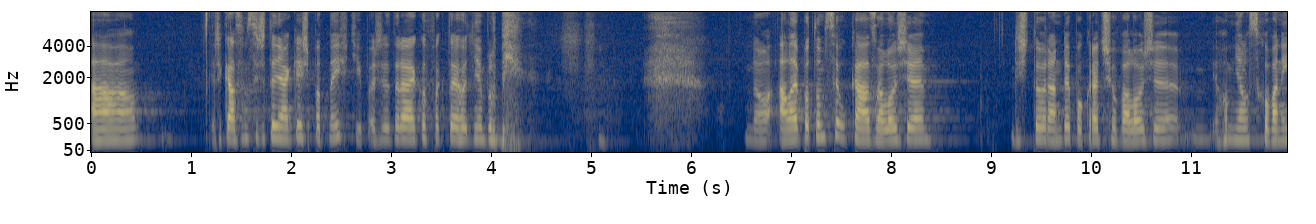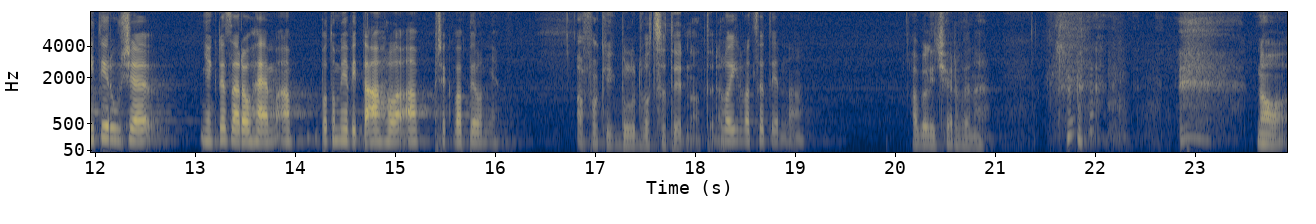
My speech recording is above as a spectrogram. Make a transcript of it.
A říkala jsem si, že to je nějaký špatný vtip a že teda jako fakt to je hodně blbý. No, ale potom se ukázalo, že když to rande pokračovalo, že ho měl schovaný ty růže někde za rohem a potom je vytáhl a překvapil mě. A fakt jich bylo 21 teda. Bylo jich 21. A byly červené. No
